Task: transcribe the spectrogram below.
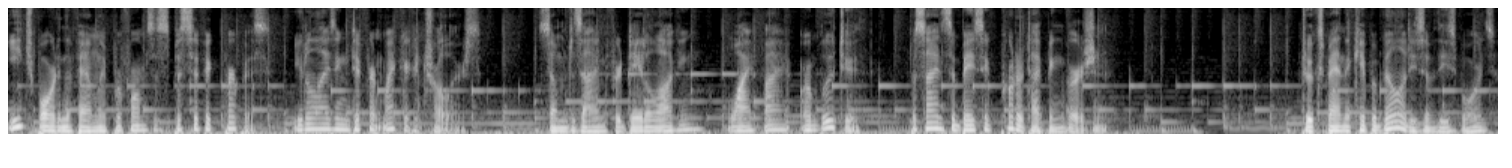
Each board in the family performs a specific purpose, utilizing different microcontrollers, some designed for data logging, Wi-Fi, or Bluetooth, besides the basic prototyping version. To expand the capabilities of these boards,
